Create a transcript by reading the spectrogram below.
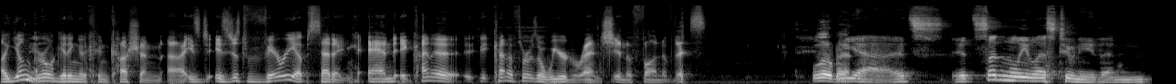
a young girl getting a concussion uh, is is just very upsetting and it kind of it kind of throws a weird wrench in the fun of this A little bit. Yeah, it's it's suddenly less toony than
